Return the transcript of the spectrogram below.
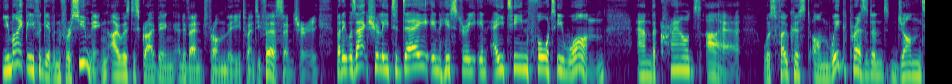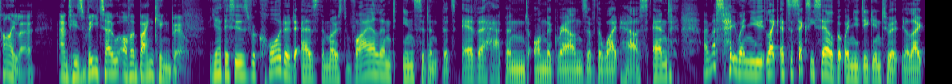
you might be forgiven for assuming I was describing an event from the 21st century, but it was actually today in history in 1841, and the crowd's ire was focused on Whig President John Tyler and his veto of a banking bill. Yeah, this is recorded as the most violent incident that's ever happened on the grounds of the White House. And I must say, when you, like, it's a sexy sale, but when you dig into it, you're like,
